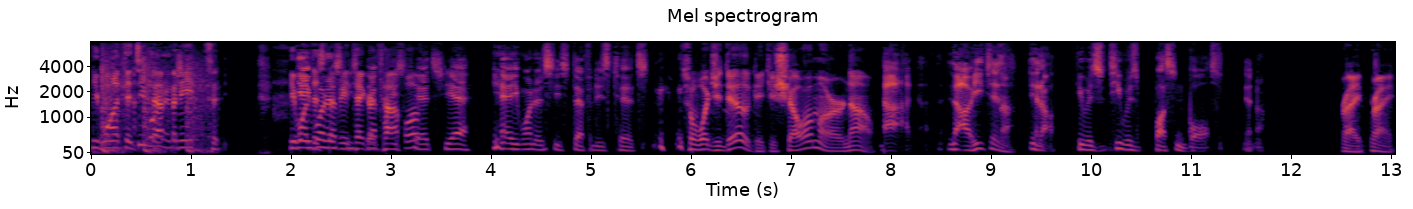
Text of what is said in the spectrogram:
He wanted He wanted- Stephanie to. He Yeah, wanted to Stephanie to see take her top Stephanie's off. Tits. Yeah, yeah, he wanted to see Stephanie's tits. So what'd you do? Did you show him or no? nah, no, he just you know he was he was busting balls. You know, Right, right.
